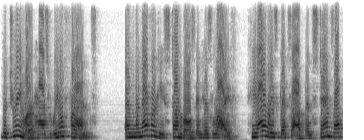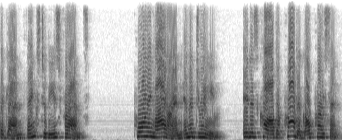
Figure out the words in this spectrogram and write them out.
The dreamer has real friends. And whenever he stumbles in his life, he always gets up and stands up again thanks to these friends. Pouring ayran in a dream. It is called a prodigal person.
